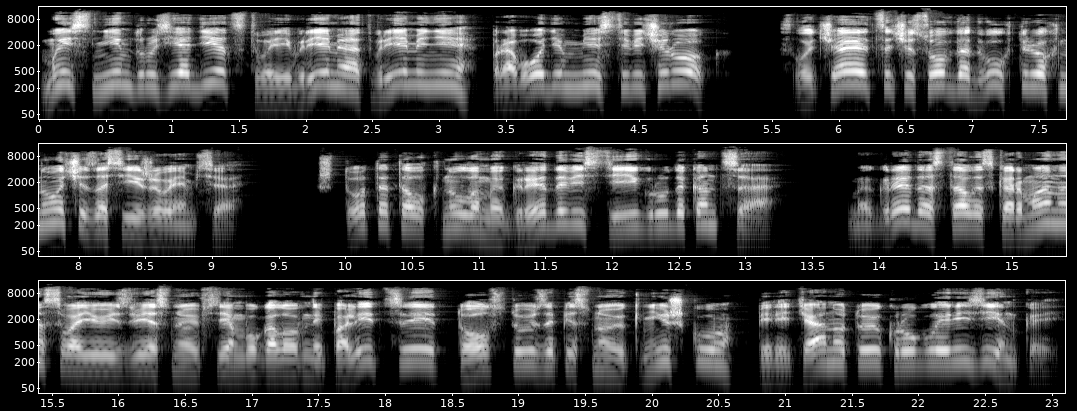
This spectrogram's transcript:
Мы с ним друзья детства и время от времени проводим вместе вечерок. Случается, часов до двух-трех ночи засиживаемся. Что-то толкнуло Мегре довести игру до конца. Мегре достал из кармана свою известную всем в уголовной полиции толстую записную книжку, перетянутую круглой резинкой,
